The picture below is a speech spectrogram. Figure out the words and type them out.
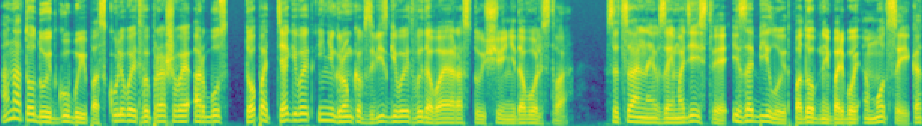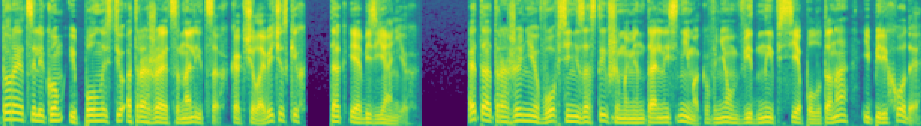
Она то дует губы и поскуливает, выпрашивая арбуз, то подтягивает и негромко взвизгивает, выдавая растущее недовольство. Социальное взаимодействие изобилует подобной борьбой эмоций, которая целиком и полностью отражается на лицах, как человеческих, так и обезьяньях. Это отражение вовсе не застывший моментальный снимок, в нем видны все полутона и переходы.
